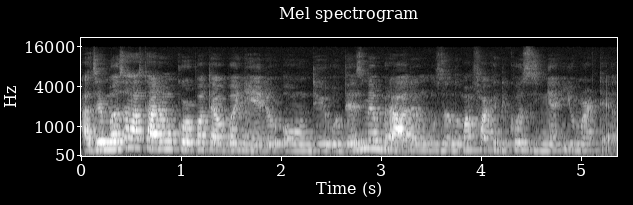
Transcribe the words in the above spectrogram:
As irmãs arrastaram o corpo até o banheiro, onde o desmembraram usando uma faca de cozinha e um martelo.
